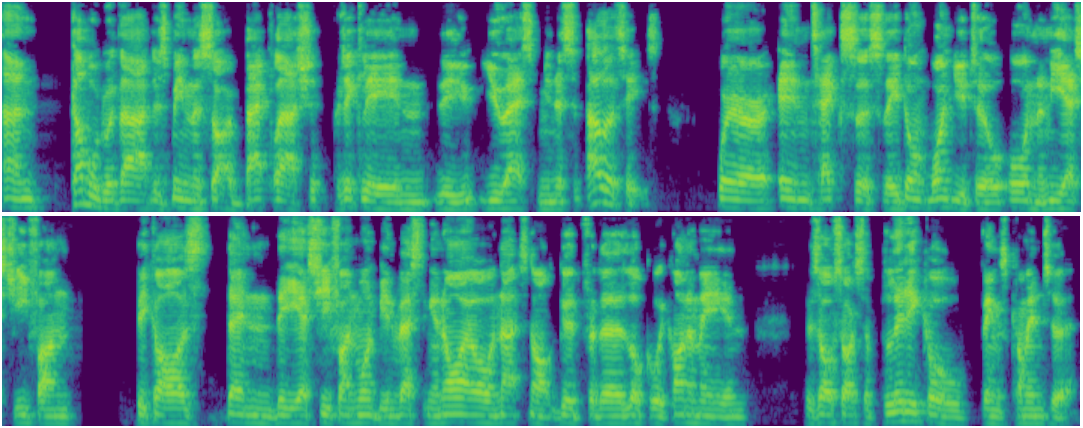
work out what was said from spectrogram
And coupled with that, there's been this sort of backlash, particularly in the US municipalities, where in Texas, they don't want you to own an ESG fund because then the ESG fund won't be investing in oil, and that's not good for the local economy. And there's all sorts of political things come into it.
